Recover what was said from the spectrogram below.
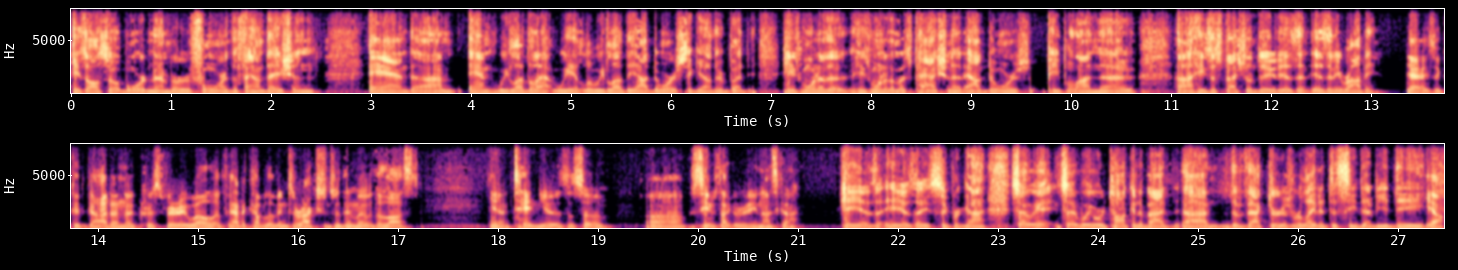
He's also a board member for the foundation. And um, and we love the we we love the outdoors together. But he's one of the he's one of the most passionate outdoors people I know. Uh, he's a special dude, isn't isn't he, Robbie? Yeah, he's a good guy. I don't know Chris very well. I've had a couple of interactions with him over the last, you know, ten years or so. Uh, seems like a really nice guy. He is he is a super guy. So it, so we were talking about uh, the vectors related to CWD. Yeah.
